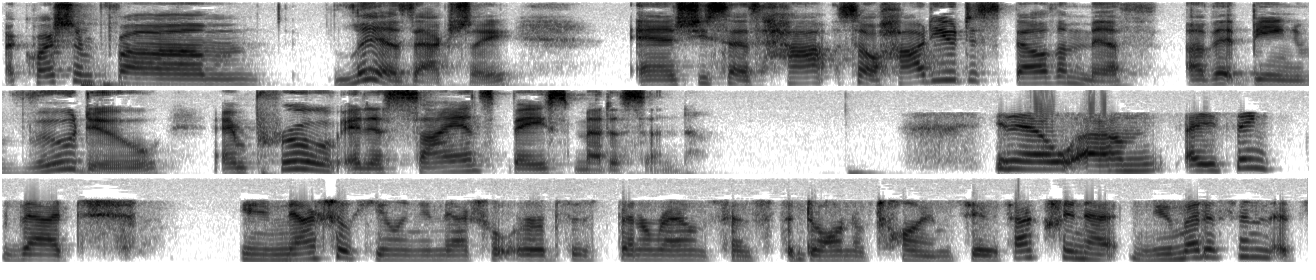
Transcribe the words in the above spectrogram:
a question from Liz, actually. And she says, how, so how do you dispel the myth of it being voodoo and prove it is science based medicine? You know, um, I think that you know, natural healing and natural herbs has been around since the dawn of time. So it's actually not new medicine. It's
